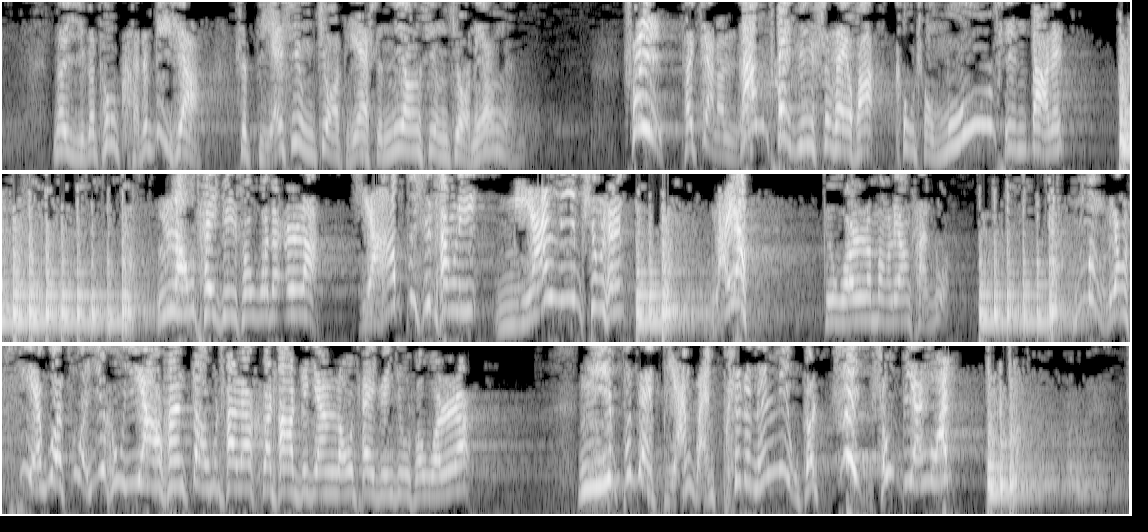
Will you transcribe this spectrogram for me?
那一个头磕在地下，是爹姓叫爹，是娘姓叫娘啊。所以他见了老太君石才花，口称母亲大人。老太君说：“我的儿啊，家不许常礼，免礼平身。来呀，给我儿孟良看座。”孟良谢过座以后，丫鬟倒茶来喝茶之间，老太君就说：“我儿，你不在边关陪着恁六个镇守边关。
